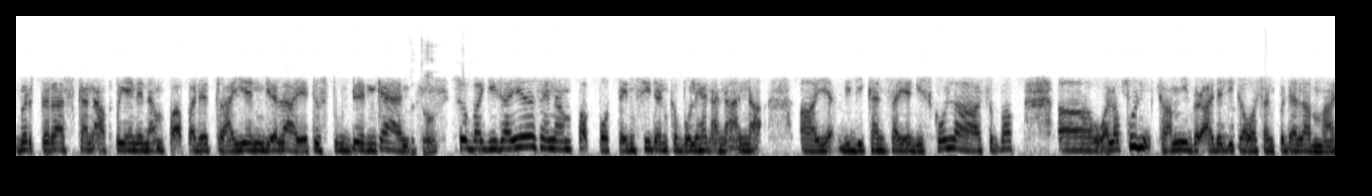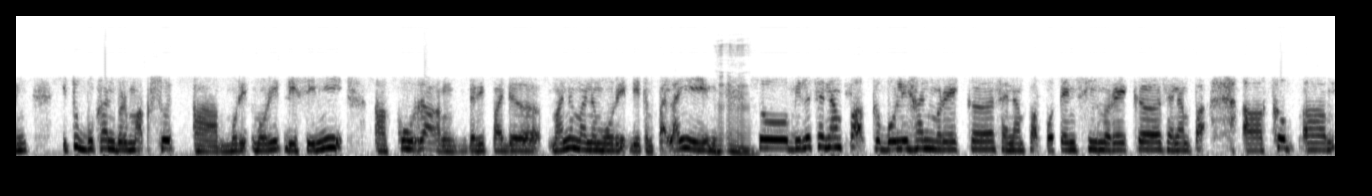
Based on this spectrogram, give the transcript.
berteraskan apa yang dia nampak pada klien dia lah, iaitu student kan. Betul. So bagi saya, saya nampak potensi dan kebolehan anak-anak uh, ya, didikan saya di sekolah sebab uh, walaupun kami berada di kawasan pedalaman, itu bukan bermaksud uh, murid-murid di sini uh, kurang daripada mana-mana murid di tempat lain. Mm-hmm. So bila saya nampak kebolehan mereka saya nampak potensi mereka, saya nampak uh, ke, um,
